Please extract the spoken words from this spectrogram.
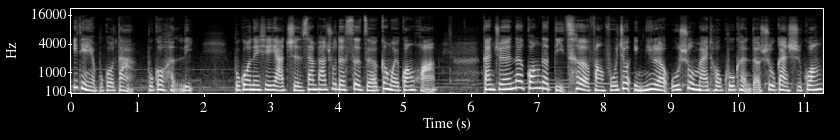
一点也不够大，不够狠力。不过那些牙齿散发出的色泽更为光滑。感觉那光的底侧，仿佛就隐匿了无数埋头苦啃的树干时光。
